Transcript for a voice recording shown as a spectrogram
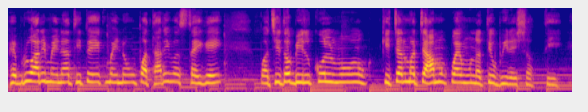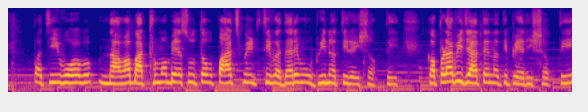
ફેબ્રુઆરી મહિનાથી તો એક મહિનો હું પથારીવશ થઈ ગઈ. પછી તો બિલકુલ હું કિચનમાં ચા મૂકવાય હું નથી ઊભી રહી શકતી. પછી નાવા બાથરૂમમાં બેસું તો પાંચ મિનિટથી વધારે હું ઊભી નથી રહી શકતી. કપડાં બી જાતે નથી પહેરી શકતી.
